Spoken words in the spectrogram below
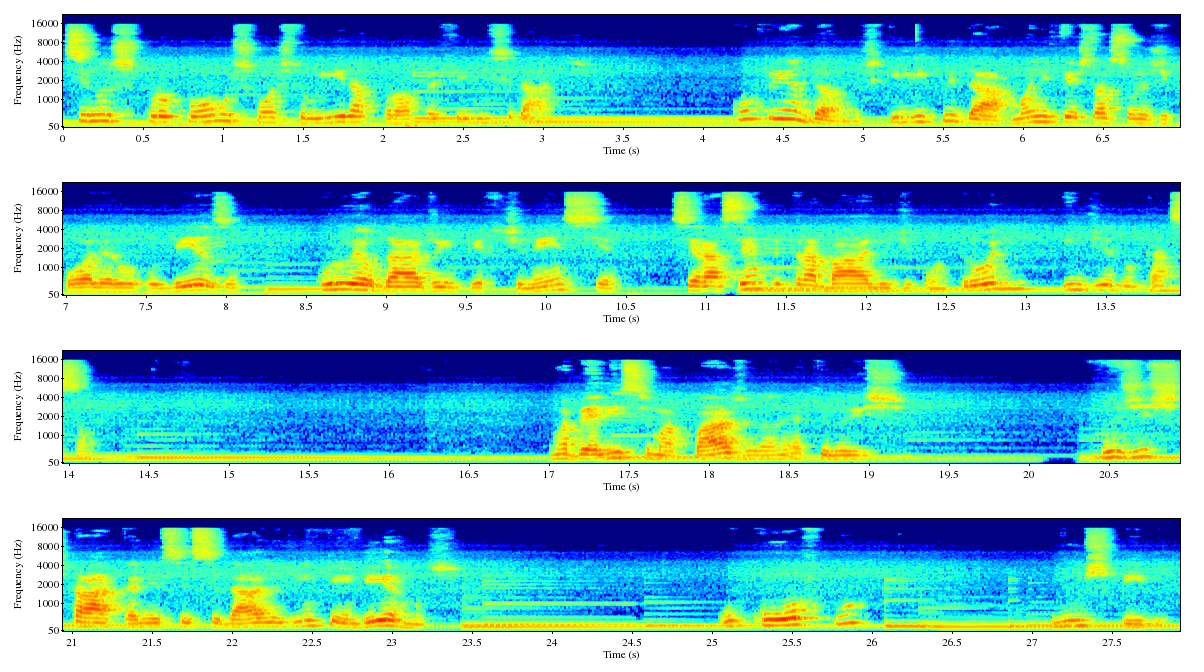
se nos propomos construir a própria felicidade. Compreendamos que liquidar manifestações de cólera ou rudeza, crueldade ou impertinência será sempre trabalho de controle e de educação. Uma belíssima página né, que nos, nos destaca a necessidade de entendermos o corpo e o espírito.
